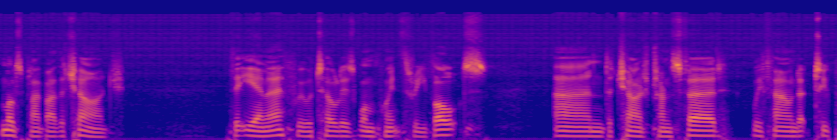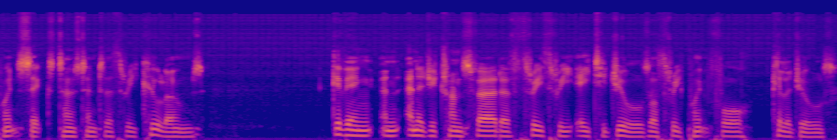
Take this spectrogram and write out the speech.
multiplied by the charge. The EMF we were told is 1.3 volts, and the charge transferred we found at 2.6 times 10 to the 3 coulombs, giving an energy transferred of 3380 joules or 3.4 kilojoules.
